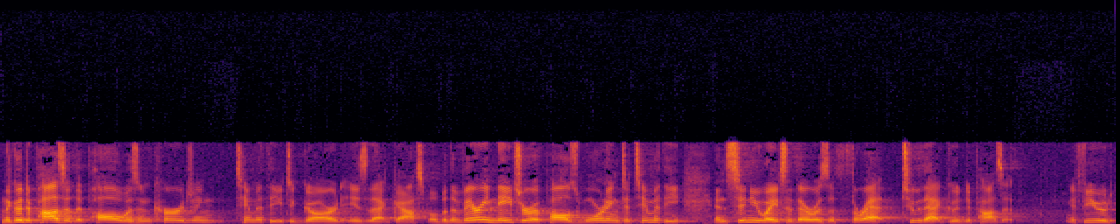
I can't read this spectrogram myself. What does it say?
And the good deposit that Paul was encouraging Timothy to guard is that gospel. But the very nature of Paul's warning to Timothy insinuates that there was a threat to that good deposit. If, you'd,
